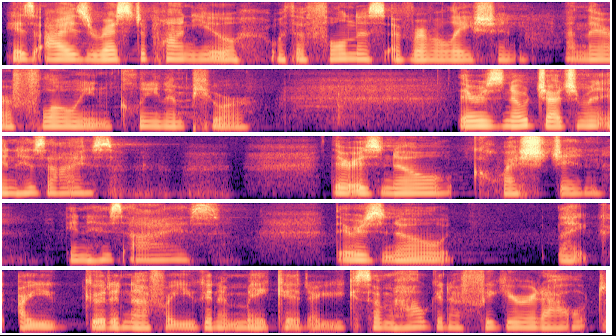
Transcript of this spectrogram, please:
His eyes rest upon you with a fullness of revelation, and they are flowing clean and pure. There is no judgment in his eyes. There is no question in his eyes. There is no, like, are you good enough? Are you going to make it? Are you somehow going to figure it out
